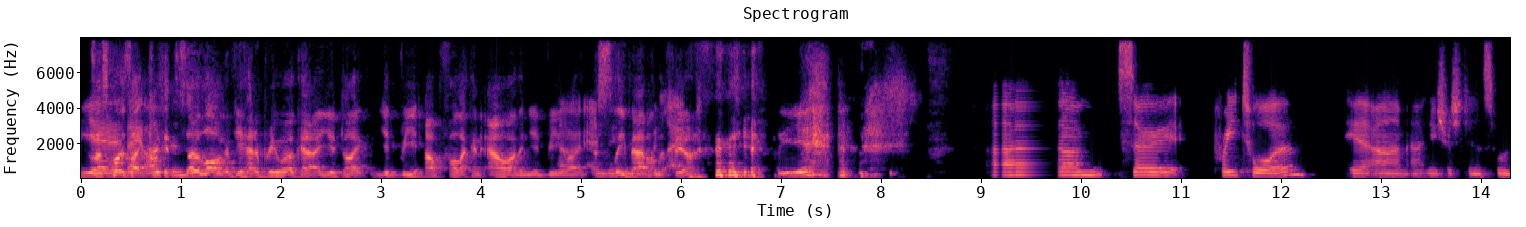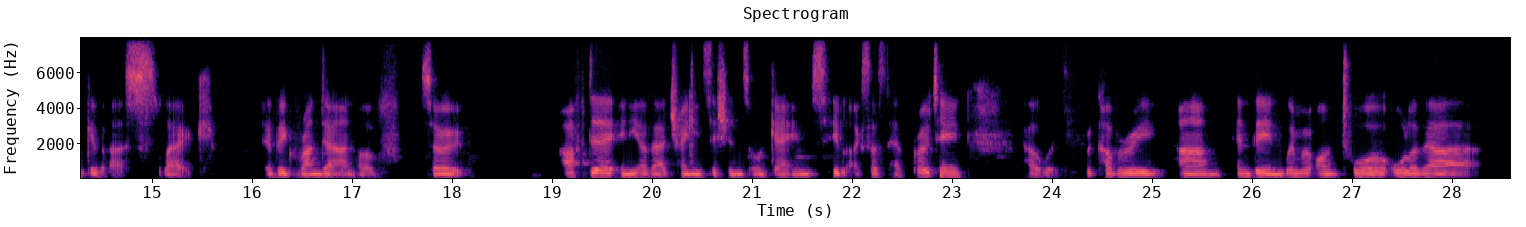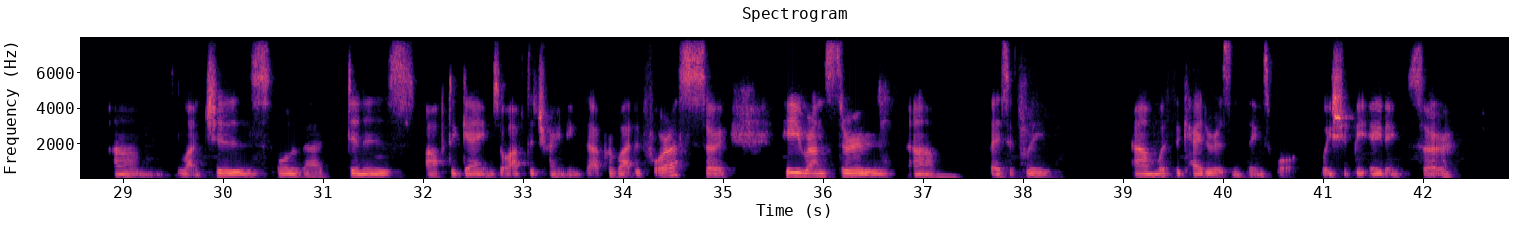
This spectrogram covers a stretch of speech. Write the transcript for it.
Yeah, I suppose like cricket's so long. If you had a pre-workout, you'd like you'd be up for like an hour, then you'd be uh, like asleep out on the field. yeah. yeah. um. So pre-tour, here um, our nutritionists will give us like a big rundown of so after any of our training sessions or games, he likes us to have protein, help with recovery, um, and then when we're on tour, all of our um, lunches, all of our dinners after games or after training that are provided for us. So he runs through um, basically um, with the caterers and things what we should be eating. So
